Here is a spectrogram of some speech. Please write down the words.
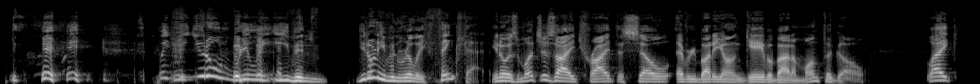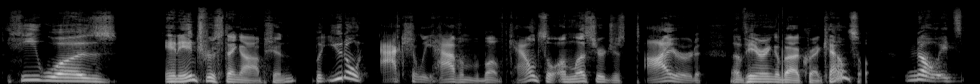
but you don't really even you don't even really think that. You know, as much as I tried to sell everybody on Gabe about a month ago, like he was an interesting option, but you don't actually have him above Counsell unless you're just tired of hearing about Craig Counsell. No, it's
